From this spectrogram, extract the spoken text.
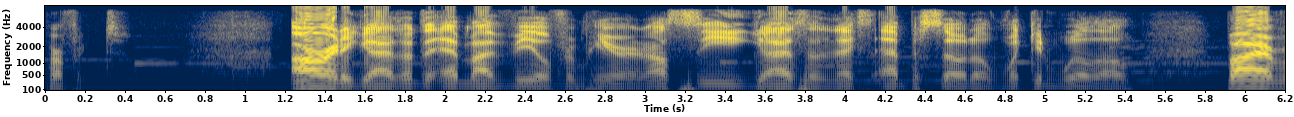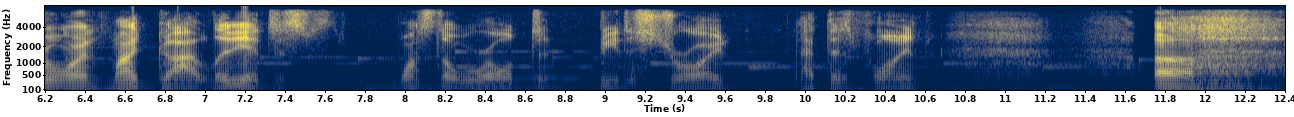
Perfect. Alrighty, guys. I have to end my video from here, and I'll see you guys in the next episode of Wicked Willow. Bye, everyone. My God, Lydia just wants the world to be destroyed at this point. Ugh.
